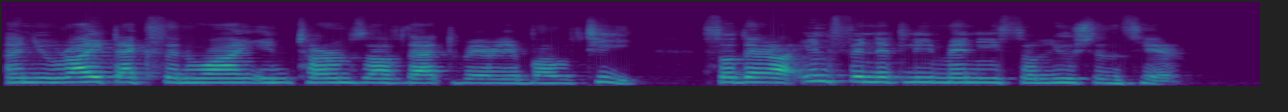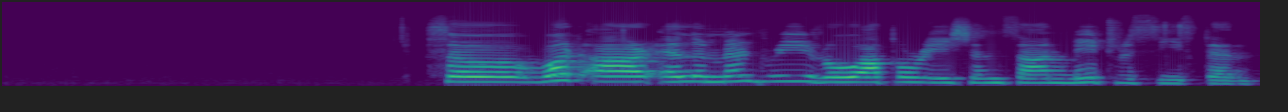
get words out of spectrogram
and you write x and y in terms of that variable t. So there are infinitely many solutions here. So what are elementary row operations on matrices then?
